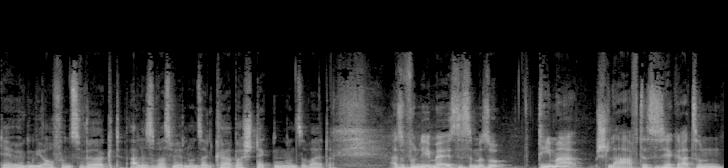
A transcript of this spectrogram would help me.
der irgendwie auf uns wirkt, alles, was wir in unseren Körper stecken und so weiter. Also von dem her ist es immer so, Thema Schlaf, das ist ja gerade so ein,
